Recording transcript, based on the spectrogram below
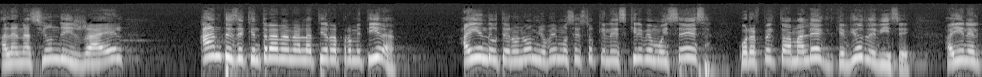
a la nación de Israel antes de que entraran a la tierra prometida. Ahí en Deuteronomio vemos esto que le escribe Moisés con respecto a Amalek, que Dios le dice, ahí en el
